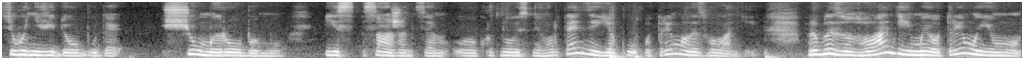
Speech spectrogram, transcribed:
Сьогодні відео буде, що ми робимо із саджанцем е, крупнолисної гортензії, яку отримали з Голландії. Приблизно з Голландії ми отримуємо,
